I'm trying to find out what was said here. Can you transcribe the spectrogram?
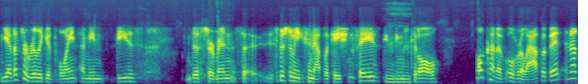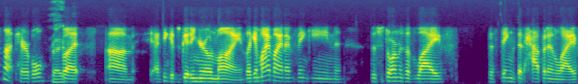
Yeah, that's a really good point. I mean, these the sermon, especially when you get to an application phase, these things Mhm. could all all kind of overlap a bit, and that's not terrible. Right. But um, I think it's good in your own mind. Like in my mind, I'm thinking the storms of life, the things that happen in life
